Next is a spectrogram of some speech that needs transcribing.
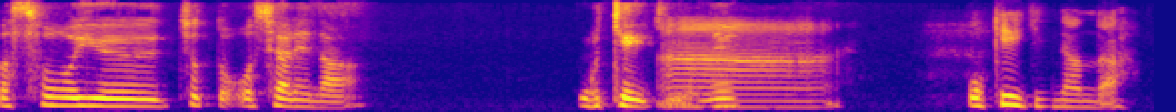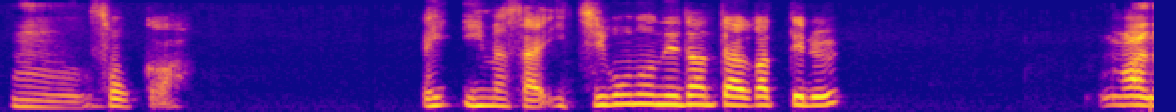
まあ、そういうちょっとおしゃれなおケーキよね。おケーキなんだ。うん。そうか。え、今さ、いちごの値段って上がってる？まあ、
